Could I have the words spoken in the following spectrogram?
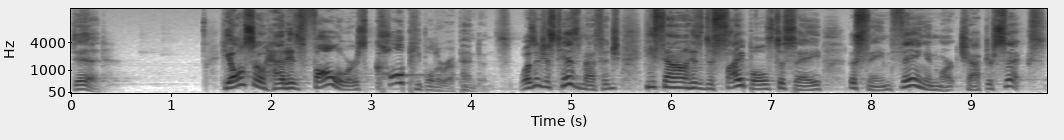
did. He also had his followers call people to repentance. It wasn't just his message, he sent out his disciples to say the same thing in Mark chapter 6.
